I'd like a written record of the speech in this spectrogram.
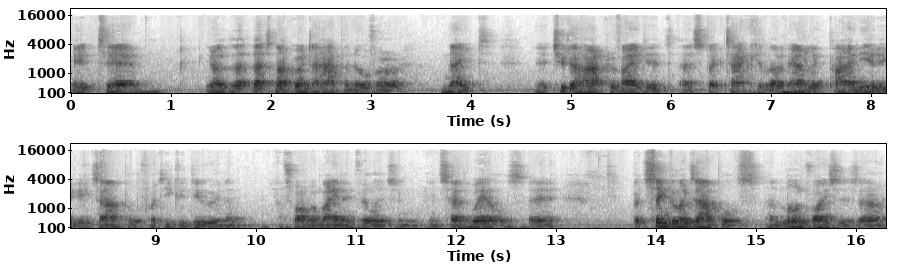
it, um, you know, that, that's not going to happen overnight. Uh, Tudor Hart provided a spectacular early pioneering example of what he could do in a, a former mining village in, in South Wales. Uh, but single examples and lone voices are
